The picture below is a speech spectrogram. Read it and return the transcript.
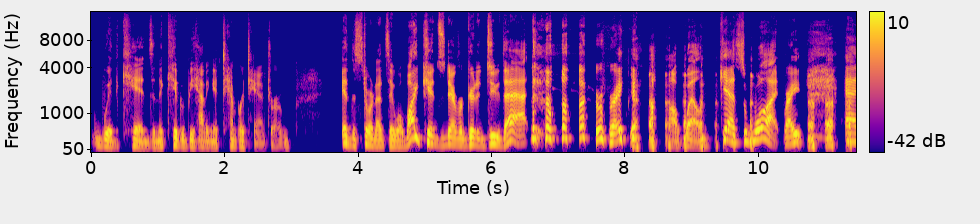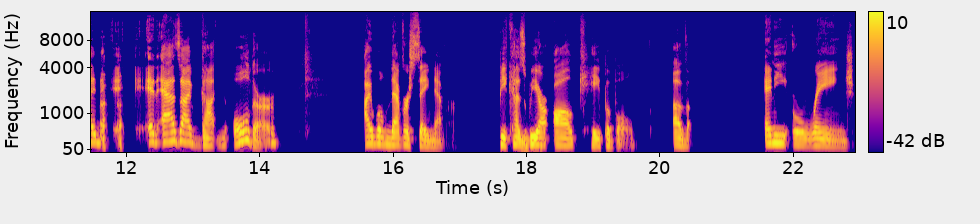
with kids, and the kid would be having a temper tantrum in the store, and I'd say, "Well, my kid's never going to do that, right?" oh, well, guess what, right? And and as I've gotten older, I will never say never because we mm-hmm. are all capable of any range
